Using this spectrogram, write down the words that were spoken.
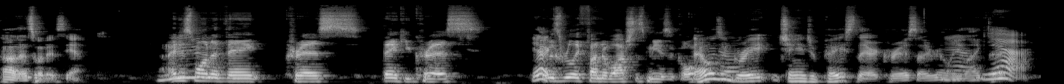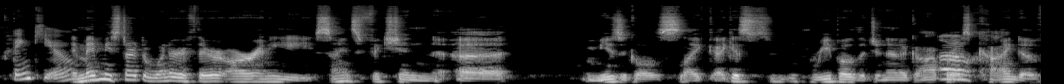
Oh, that's what it is. Yeah. I just want to thank Chris. Thank you, Chris. Yeah. It was really fun to watch this musical. that was a great change of pace there, Chris. I really Yeah. liked that. yeah, thank you. It made me start to wonder if there are any science fiction uh, musicals. Like, I guess Repo the Genetic Opera is Oh. kind of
